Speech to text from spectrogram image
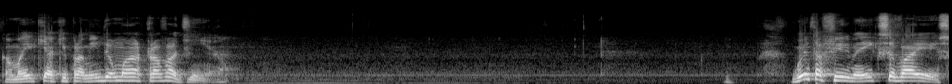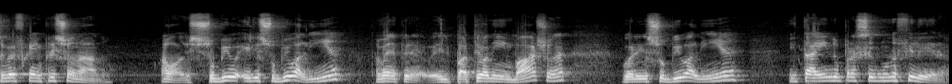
Calma aí que aqui para mim deu uma travadinha. Aguenta firme aí que você vai, você vai ficar impressionado. Olha lá, ele subiu, ele subiu a linha, tá vendo? Ele bateu a linha embaixo, né? Agora ele subiu a linha e está indo para a segunda fileira.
